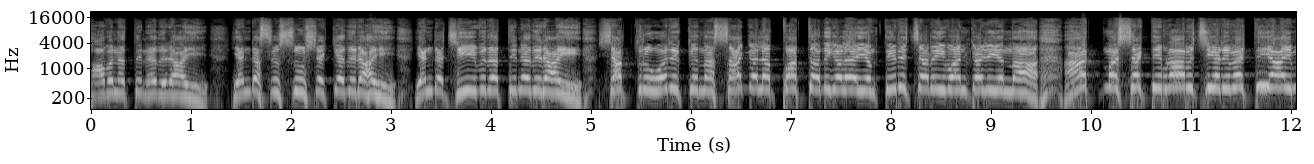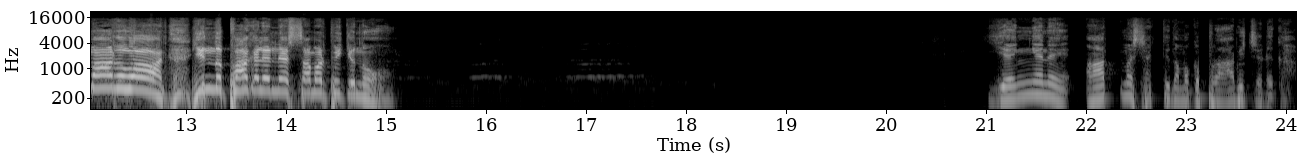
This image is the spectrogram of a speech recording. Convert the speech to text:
ഭവനത്തിനെതിരായി എന്റെ ശുശ്രൂഷയ്ക്കെതിരായി എന്റെ ജീവിതത്തിനെതിരായി ശത്രു ഒരുക്കുന്ന സകല പദ്ധതികളെയും തിരിച്ചറിയുവാൻ കഴിയുന്ന ആത്മശക്തി പ്രാപിച്ച ഒരു വ്യക്തിയായി മാറുവാൻ ഇന്ന് പകൽ എന്നെ സമർപ്പിക്കുന്നു. എങ്ങനെ ആത്മശക്തി നമുക്ക് പ്രാപിച്ചെടുക്കാം?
